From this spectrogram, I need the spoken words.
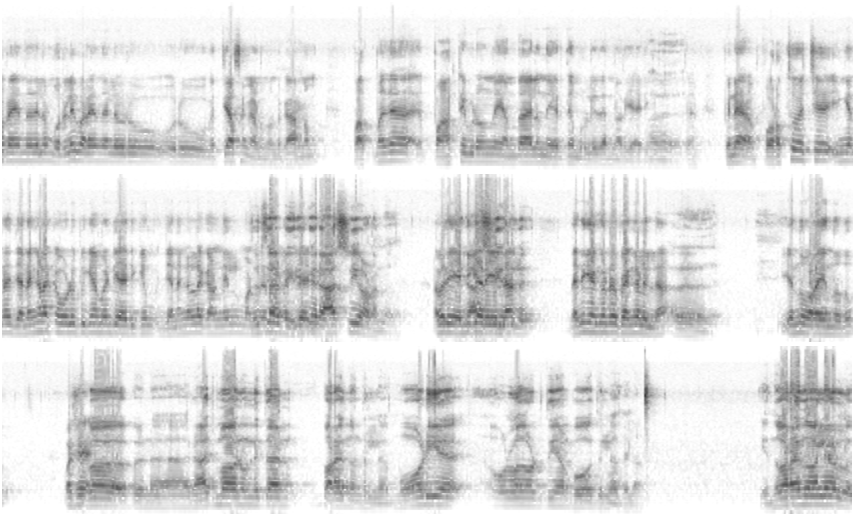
പറയുന്നതിലും മുരളി പറയുന്നതിലും ഒരു ഒരു വ്യത്യാസം കാണുന്നുണ്ട്. കാരണം പത്മജ പാർട്ടി വിടുമെന്ന് എന്തായാലും നേരത്തെ മുരളീധരൻ അറിയായിരിക്കും. പിന്നെ പുറത്തു വെച്ച് ഇങ്ങനെ ജനങ്ങളെ കബളിപ്പിക്കാൻ വേണ്ടിയായിരിക്കും. ജനങ്ങളുടെ കണ്ണിൽ രാഷ്ട്രീയമാണല്ലോ. അവർ എനിക്കറിയില്ല. എനിക്ക് അങ്ങനെ ഒരു പെങ്ങളില്ല എന്ന് പറയുന്നതും. പക്ഷേ പിന്നെ രാജ്മോഹൻ ഉണ്ണിത്താൻ പറയുന്നുണ്ടല്ലോ മോഡിയെ ഉള്ളതോടത്ത് ഞാൻ പോകത്തില്ല. എന്ന് പറയുന്ന പോലെ ഉള്ളു.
